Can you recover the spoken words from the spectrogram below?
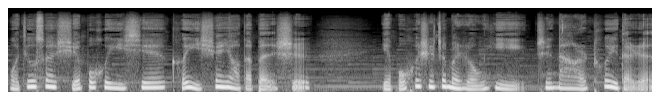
我就算学不会一些可以炫耀的本事，也不会是这么容易知难而退的人。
